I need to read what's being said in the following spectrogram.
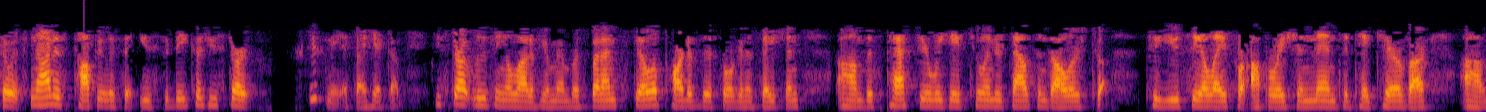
so it's not as popular as it used to be because you start, excuse me if I hiccup, you start losing a lot of your members. But I'm still a part of this organization. Um, this past year we gave $200,000 to to UCLA for Operation Mend to take care of our uh,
